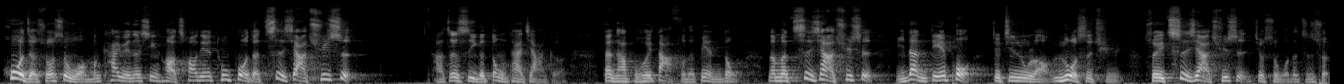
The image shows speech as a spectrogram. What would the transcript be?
或者说是我们开源的信号超跌突破的次下趋势，啊，这是一个动态价格，但它不会大幅的变动。那么次下趋势一旦跌破，就进入了弱势区域，所以次下趋势就是我的止损。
